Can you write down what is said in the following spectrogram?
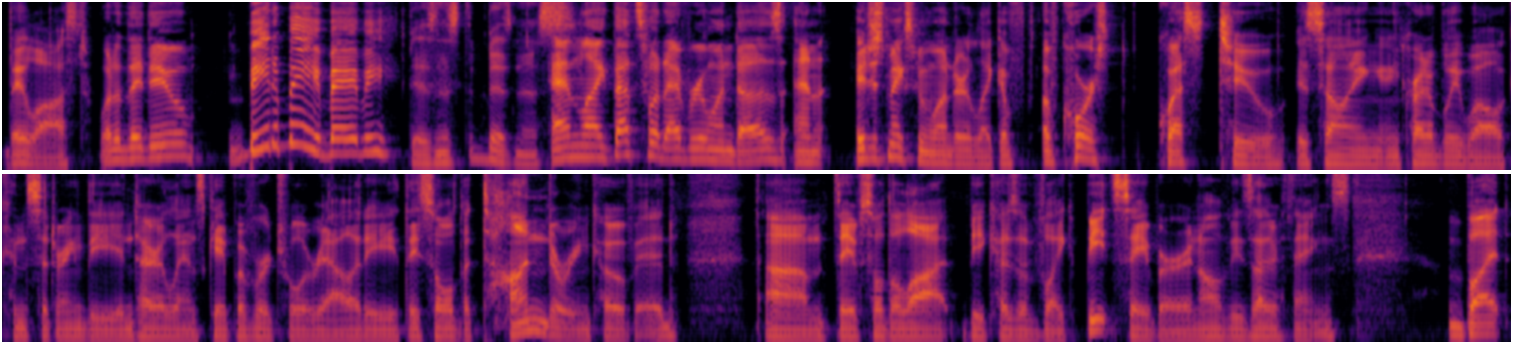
they lost. What did they do? B2B, baby. business to business. And like that's what everyone does, and it just makes me wonder. Like, of of course, Quest Two is selling incredibly well considering the entire landscape of virtual reality. They sold a ton during COVID. Um, they've sold a lot because of like Beat Saber and all these other things. But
